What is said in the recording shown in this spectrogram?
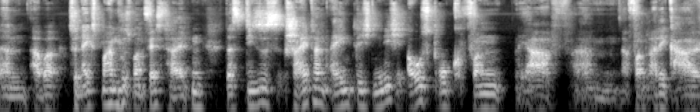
Ähm, aber zunächst mal muss man festhalten, dass dieses Scheitern eigentlich nicht Ausdruck von, ja, ähm, von radikal,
